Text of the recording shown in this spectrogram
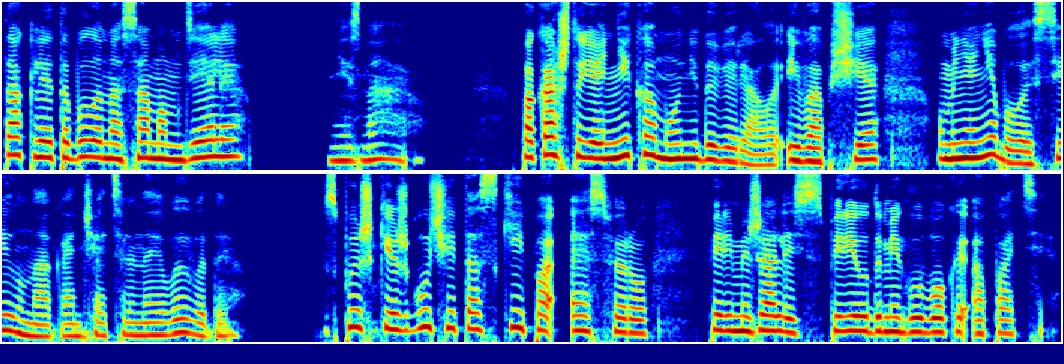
Так ли это было на самом деле? Не знаю. Пока что я никому не доверяла, и вообще у меня не было сил на окончательные выводы. Вспышки жгучей тоски по Эсферу перемежались с периодами глубокой апатии.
